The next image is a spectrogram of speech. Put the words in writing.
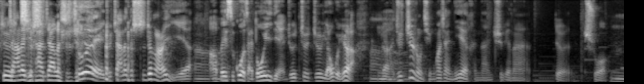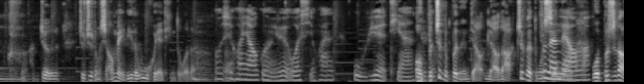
就加了个其他失加了失真对，就加了个失真而已 嗯啊，贝斯过载多一点，就就就摇滚乐了，你知道吗？嗯就这种情况下，你也很难去跟他就说，嗯 就就这种小美丽的误会也挺多的。嗯我喜欢摇滚乐，我喜欢五月天。哦，不，这个不能聊聊到这个东西不能我，聊吗我不知道，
